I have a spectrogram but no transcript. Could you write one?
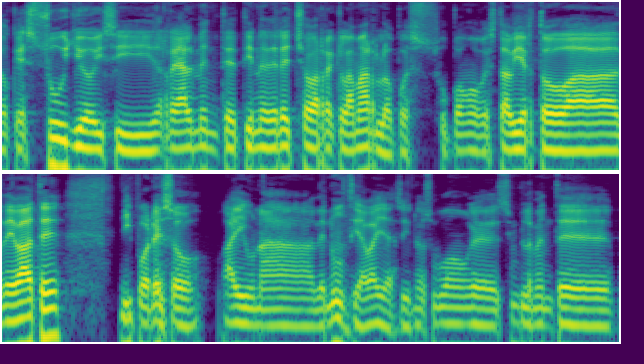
lo que es suyo y si realmente tiene derecho a reclamarlo, pues supongo que está abierto a debate y por eso hay una denuncia, vaya, si no supongo que simplemente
